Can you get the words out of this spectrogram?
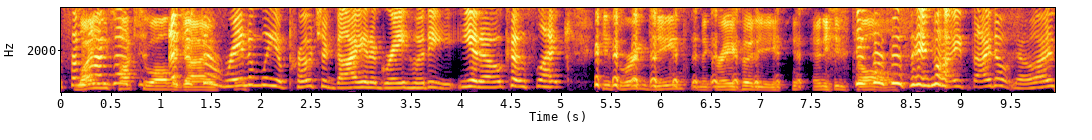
sometimes I, talk ju- to all the I just randomly approach a guy in a gray hoodie, you know, because like He's wearing jeans and a gray hoodie, and he's he's at the same height. I don't know. I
